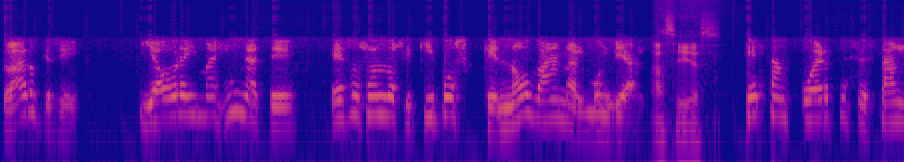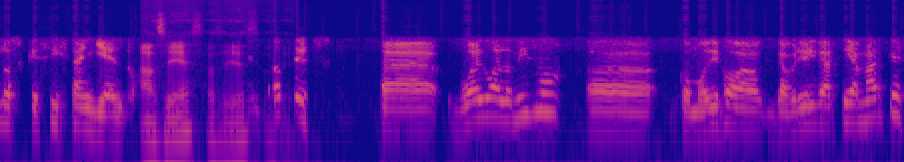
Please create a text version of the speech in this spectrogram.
claro que sí. Y ahora imagínate, esos son los equipos que no van al Mundial. Así es. ¿Qué tan fuertes están los que sí están yendo? Así es, así es. así es. Entonces, ah, vuelvo a lo mismo, ah, como dijo Gabriel García Márquez,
